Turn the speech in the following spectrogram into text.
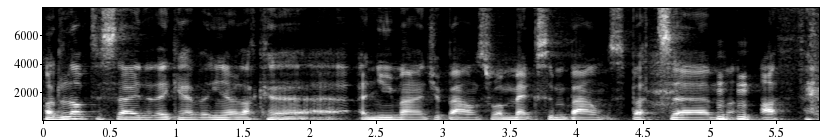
I'd love to say that they give you know like a, a new manager bounce or a Megson bounce, but um, I, th-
